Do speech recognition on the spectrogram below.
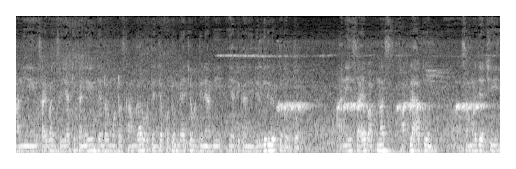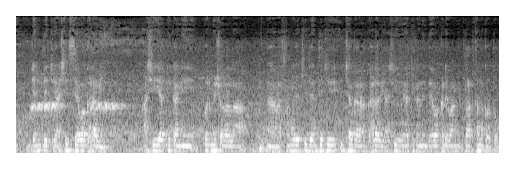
आणि साहेबांचं या ठिकाणी जनरल मोटर्स कामगार व त्यांच्या कुटुंबियाच्या वतीने आम्ही या ठिकाणी दिलगिरी व्यक्त करतो. आणि साहेब आपणास आपल्या हातून समाजाची जनतेची अशी सेवा घडावी. अशी या ठिकाणी परमेश्वराला समाजाची जनतेची इच्छा घ- घडावी अशी या ठिकाणी देवाकडे आम्ही प्रार्थना करतो.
